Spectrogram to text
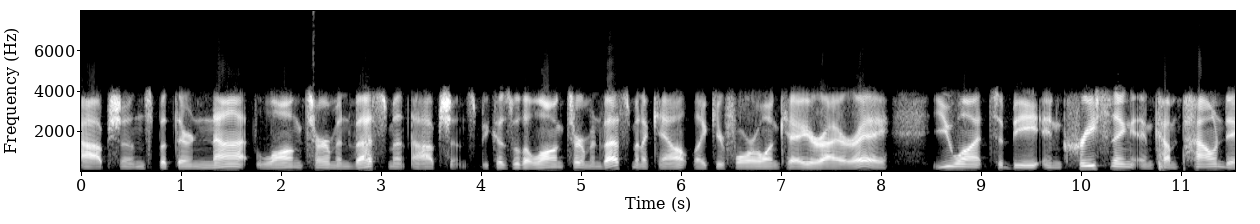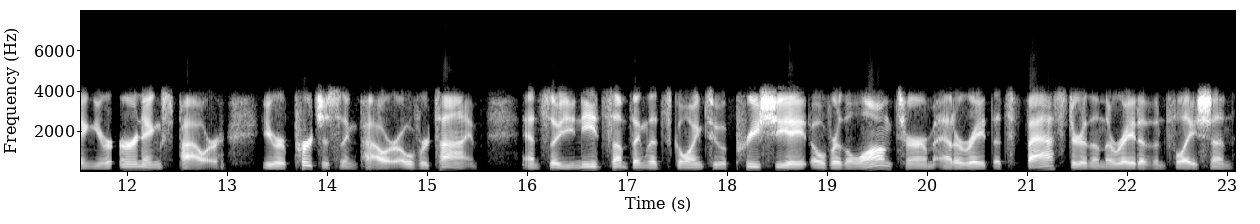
options, but they're not long term investment options because with a long term investment account like your 401k or IRA, you want to be increasing and compounding your earnings power, your purchasing power over time. And so you need something that's going to appreciate over the long term at a rate that's faster than the rate of inflation.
